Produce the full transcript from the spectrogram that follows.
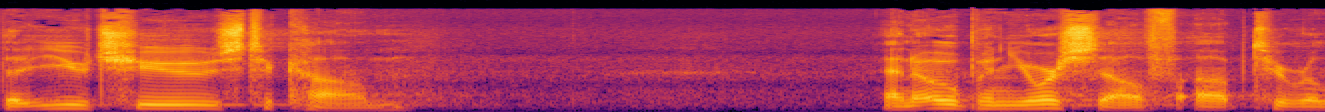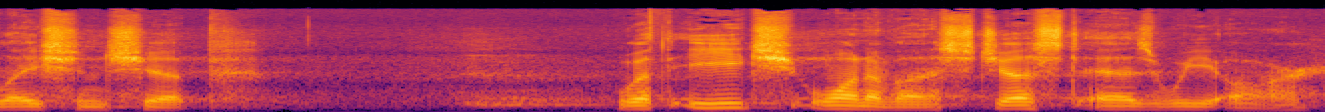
that you choose to come and open yourself up to relationship with each one of us just as we are.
